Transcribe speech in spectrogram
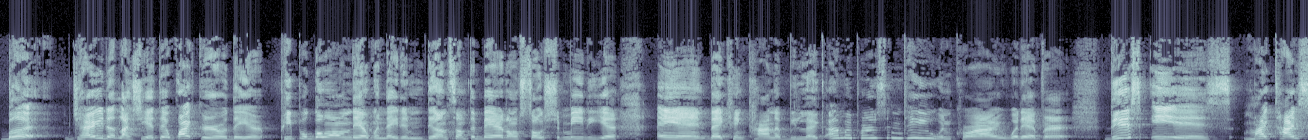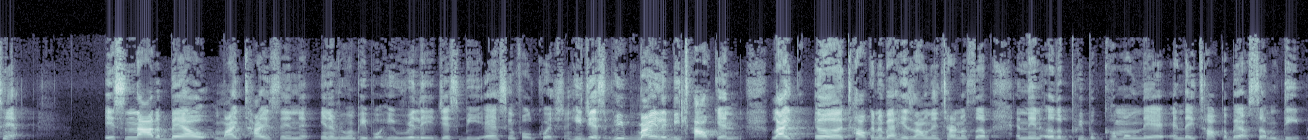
But Jada, like she had that white girl there. People go on there when they done done something bad on social media, and they can kind of be like, "I'm a person too," and cry, whatever. This is Mike Tyson it's not about Mike Tyson interviewing people. He really just be asking for questions. He just he mainly be talking like uh talking about his own internal stuff, and then other people come on there and they talk about something deep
